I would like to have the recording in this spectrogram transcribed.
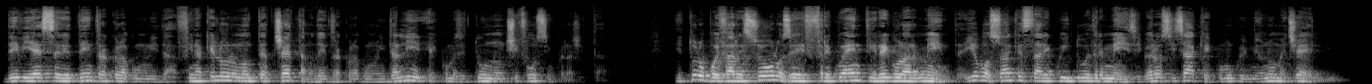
devi essere dentro a quella comunità. Fino a che loro non ti accettano dentro a quella comunità lì, è come se tu non ci fossi in quella città. E tu lo puoi fare solo se frequenti regolarmente. Io posso anche stare qui due o tre mesi, però si sa che comunque il mio nome c'è lì. E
